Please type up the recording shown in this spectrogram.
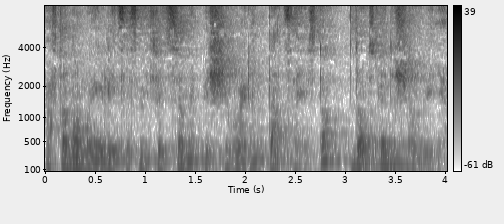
автономные лица с нетрадиционной пищевой ориентацией, стоп, до следующего видео.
